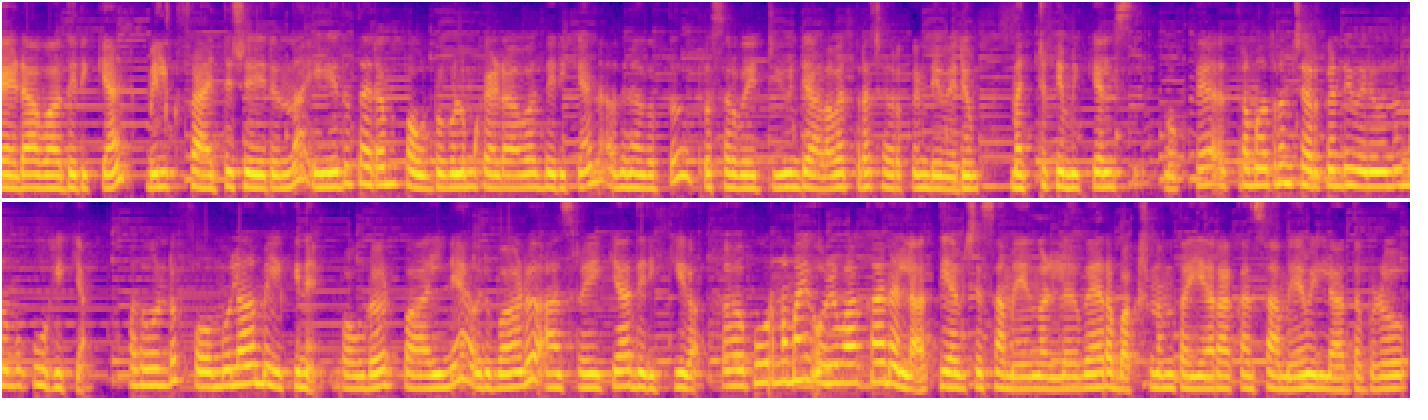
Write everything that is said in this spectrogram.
കേടാവാതിരിക്കാൻ മിൽക്ക് ഫാറ്റ് ചേരുന്ന ഏത് തരം പൗഡറുകളും കേടാവാതിരിക്കാൻ അതിനകത്ത് പ്രിസർവേറ്റീവിന്റെ അളവ് എത്ര ചേർക്കേണ്ടി വരും മറ്റ് കെമിക്കൽസ് ഒക്കെ എത്രമാത്രം ചേർക്കേണ്ടി വരുമെന്ന് നമുക്ക് ഊഹിക്കാം. അതുകൊണ്ട് ഫോർമുല മിൽക്കിനെ പൗഡേർഡ് പാലിനെ ഒരുപാട് ആശ്രയിക്കാതിരിക്കുക. പൂർണമായി ഒഴിവാക്കാനല്ല അത്യാവശ്യ സമയങ്ങളിൽ വേറെ ഭക്ഷണം തയ്യാറാക്കാൻ സമയമില്ലാത്തപ്പോഴോ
